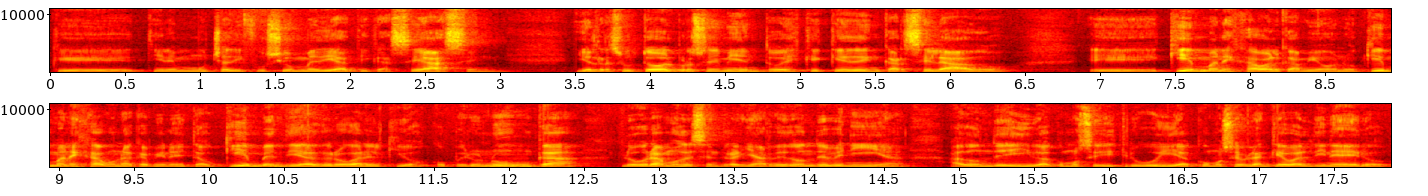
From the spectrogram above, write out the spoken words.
que tienen mucha difusión mediática se hacen y el resultado del procedimiento es que quede encarcelado eh, quién manejaba el camión o quién manejaba una camioneta o quién vendía droga en el kiosco, pero nunca logramos desentrañar de dónde venía, a dónde iba, cómo se distribuía, cómo se blanqueaba el dinero,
